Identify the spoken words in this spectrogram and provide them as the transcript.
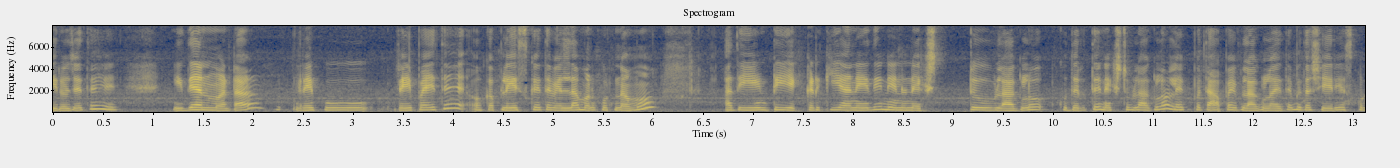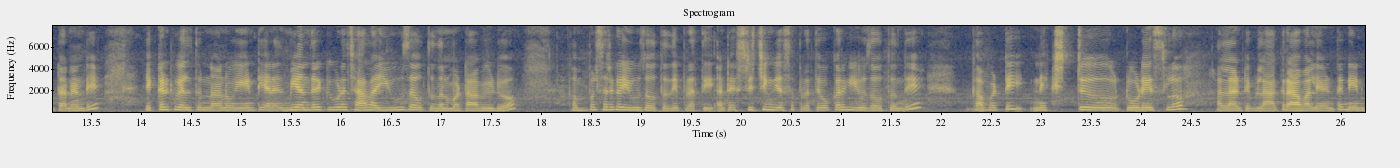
ఈరోజైతే ఇదే అనమాట రేపు రేపు అయితే ఒక ప్లేస్కి అయితే వెళ్దాం అనుకుంటున్నాము. అది ఏంటి ఎక్కడికి అనేది నేను నెక్స్ట్ వ్లాగ్లో కుదిరితే నెక్స్ట్ వ్లాగ్లో లేకపోతే ఆపై వ్లాగ్లో అయితే మీతో షేర్ చేసుకుంటానండి. ఎక్కడికి వెళ్తున్నాను ఏంటి అనేది మీ అందరికీ కూడా చాలా యూజ్ అవుతుంది అనమాట ఆ వీడియో. కంపల్సరీగా యూజ్ అవుతుంది ప్రతి అంటే స్టిచ్చింగ్ చేసే ప్రతి ఒక్కరికి యూజ్ అవుతుంది. కాబట్టి నెక్స్ట్ టూ డేస్లో అలాంటి బ్లాగ్ రావాలి అంటే నేను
